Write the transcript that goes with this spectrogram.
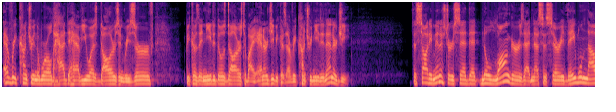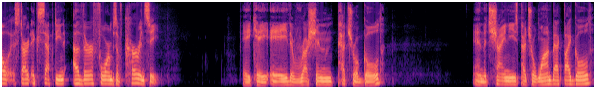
every country in the world had to have US dollars in reserve because they needed those dollars to buy energy because every country needed energy. The Saudi minister said that no longer is that necessary. They will now start accepting other forms of currency aka the Russian petro gold and the Chinese petro yuan backed by gold.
